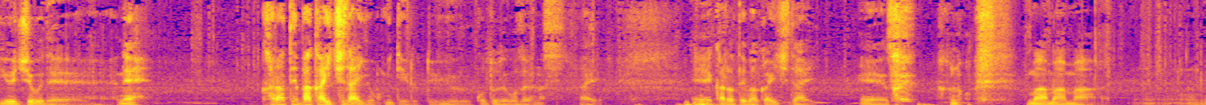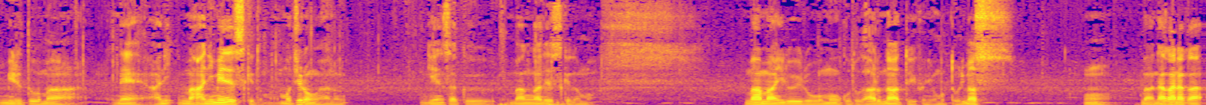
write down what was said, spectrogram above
YouTube でね空手バカ一代を見ているということでございます。はい。えー、空手バカ一代。えー、あの、まあまあまあ、見るとまあね、アニ,、まあ、アニメですけども、もちろんあの、原作、漫画ですけども、まあまあいろいろ思うことがあるなというふうに思っております。うん。まあなかなか、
